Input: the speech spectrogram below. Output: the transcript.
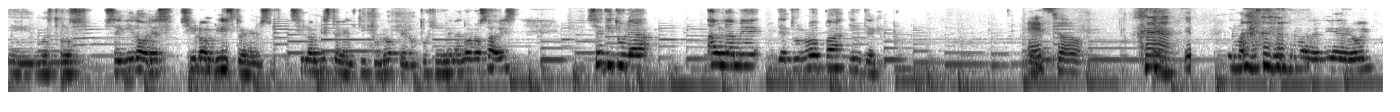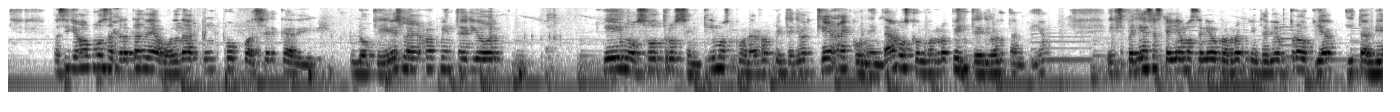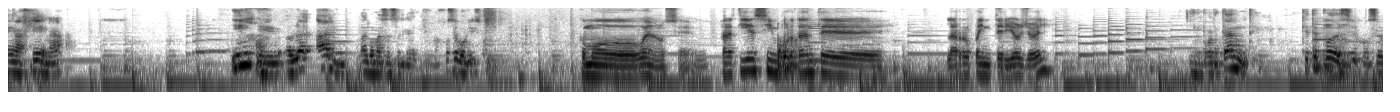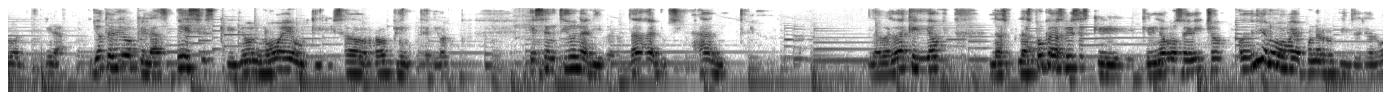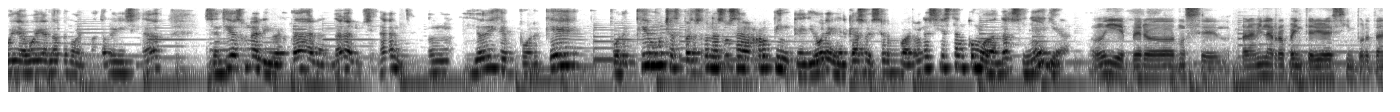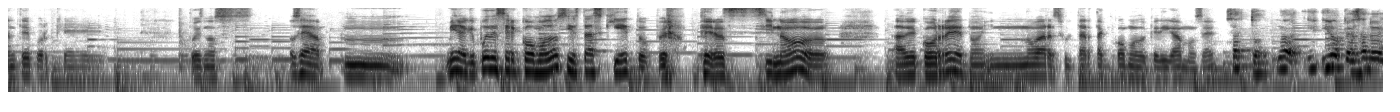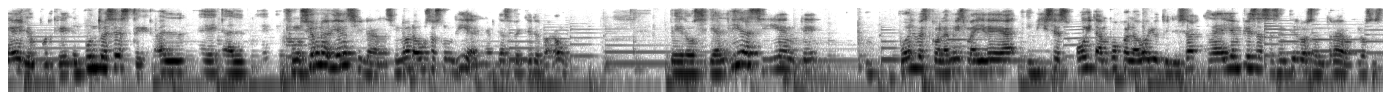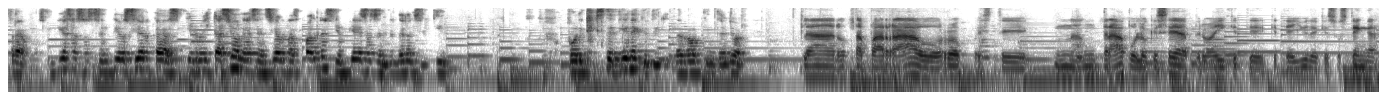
eh, nuestros seguidores sí lo, han visto en el, sí lo han visto en el título, pero tú, Jimena, no lo sabes. Se titula Háblame de tu ropa interior. Eso. es el tema del día de hoy. Así que vamos a tratar de abordar un poco acerca de lo que es la ropa interior, qué nosotros sentimos con la ropa interior, qué recomendamos como ropa interior también, experiencias que hayamos tenido con ropa interior propia y también ajena, y eh, hablar algo, algo más acerca del tema. José Boris. Como, bueno, no sé, ¿para ti es importante la ropa interior, Joel? Importante. ¿Qué te puedo decir, José Boris? Mira, yo te digo que las veces que yo no he utilizado ropa interior, he sentido una libertad alucinante la verdad que yo, las, pocas veces que, digamos, he dicho, hoy día no me voy a poner ropa interior, voy a, voy a andar con el pantalón y sin sentías una libertad al andar alucinante. Yo dije, ¿por qué, ¿por qué muchas personas usan ropa interior en el caso de ser varones y es tan cómodo andar sin ella? Oye, pero no sé, para mí la ropa interior es importante porque, pues nos, o sea, mmm, mira que puede ser cómodo si estás quieto, pero, pero si no a ver, correr, ¿no? Y no va a resultar tan cómodo que digamos, ¿eh? Exacto, iba, iba pensando en ello, porque el punto es este, al, eh, al, funciona bien si, la, si no la usas un día, en el caso de que eres varón, pero si al día siguiente vuelves con la misma idea y dices, hoy tampoco la voy a utilizar, ahí empiezas a sentir los estragos, los estragos, empiezas a sentir ciertas irritaciones en ciertas partes y empiezas a entender el sentido. Porque se tiene que utilizar ropa interior. Claro, taparrao, ropa, este, un trapo, lo que sea, pero ahí que te, que te ayude, que sostenga.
